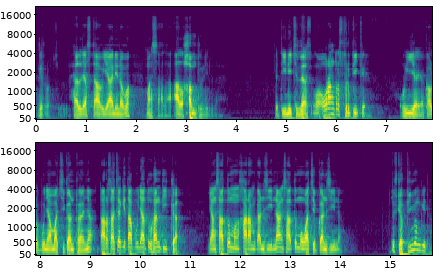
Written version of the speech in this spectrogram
birrajul. Hal yastawiyani napa? Masalah. Alhamdulillah. Jadi ini jelas. Orang terus berpikir, oh iya ya, kalau punya majikan banyak, taruh saja kita punya Tuhan tiga. Yang satu mengharamkan zina, yang satu mewajibkan zina. Itu sudah bingung kita.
